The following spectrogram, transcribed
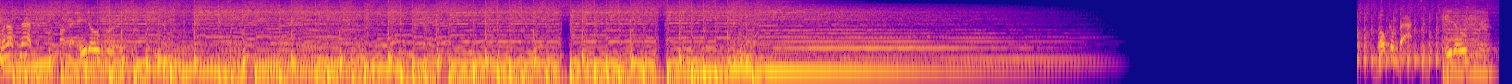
Coming up next on the 80 Brew. Welcome back to the 80 Brew.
